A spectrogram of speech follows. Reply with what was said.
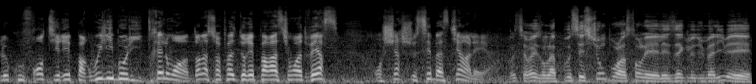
Le coup franc tiré par Willy Bolly, très loin, dans la surface de réparation adverse. On cherche Sébastien Allaire. Ouais, c'est vrai, ils ont la possession pour l'instant, les, les Aigles du Mali, mais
